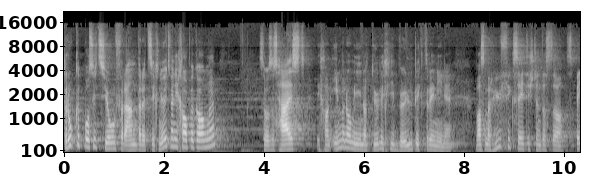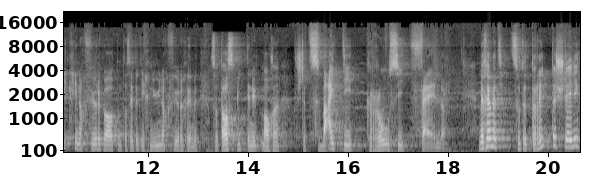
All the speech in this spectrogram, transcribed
Die Rückenposition verändert sich nicht, wenn ich runtergehe. So, das heisst, ich habe immer noch meine natürliche Wölbung drin. Was man häufig sieht, ist dann, dass das Becken nach vorne geht und dass eben die Knie nach vorne kommen. So das bitte nicht machen. Das ist der zweite große Fehler. Wir kommen zu der dritten Stellung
